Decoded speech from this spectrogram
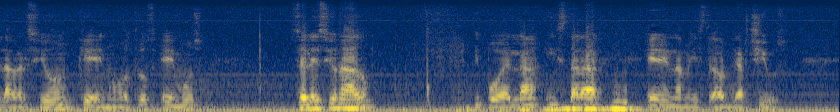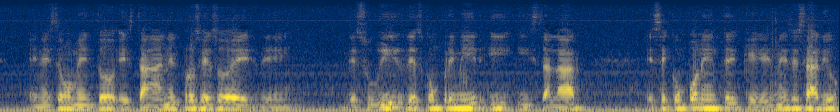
la versión que nosotros hemos seleccionado y poderla instalar en el administrador de archivos. En este momento está en el proceso de subir, descomprimir y instalar ese componente que es necesario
